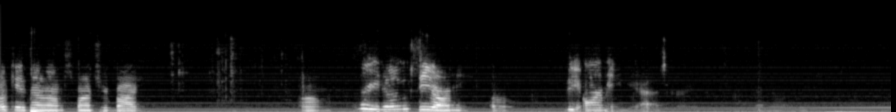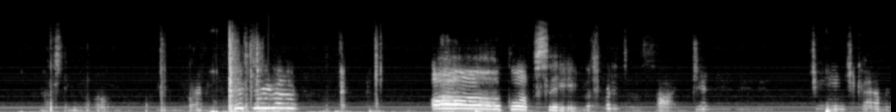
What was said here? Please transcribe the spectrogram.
Okay, then I'm sponsored by um Doritos. the Army. Oh. The army. Yeah, that's great. Next thing you know, you're in the army. Victory round! Oh, glove save. Let's put it to the side. Change camera.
